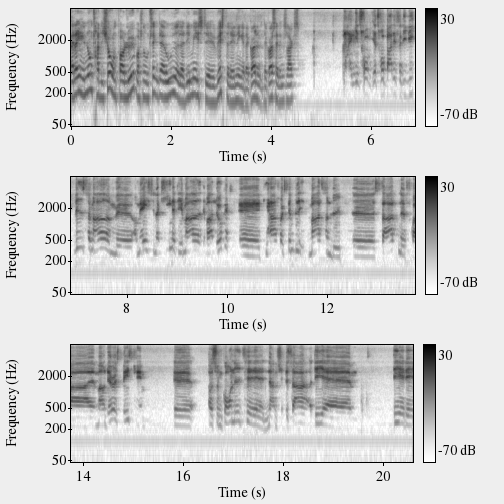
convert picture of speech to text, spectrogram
er der egentlig nogen tradition for at løbe og sådan nogle ting derude, eller er det mest øh, vesterlændinger, der gør, det, der gør sig den slags? Nej, jeg tror, jeg tror bare, det er, fordi vi ikke ved så meget om, øh, om Asien og Kina. Det er meget, det er meget lukket. Øh, de har for eksempel et maratonløb, øh, startende fra øh, Mount Everest Base Camp, øh, og som går ned til Namche Bazaar, og det er, øh, det er det,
